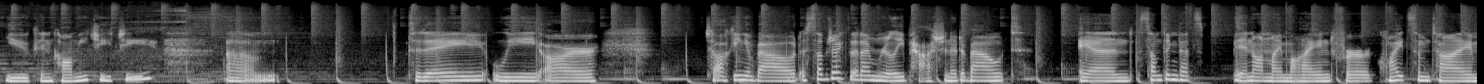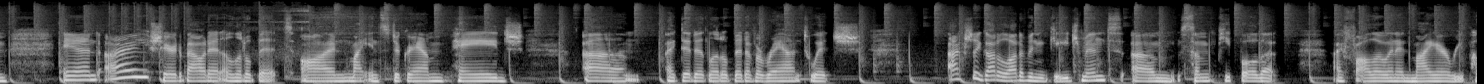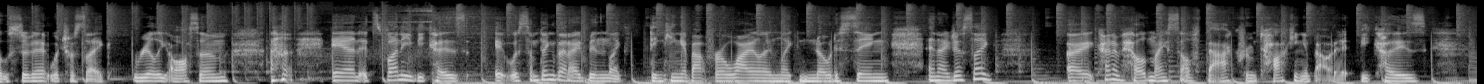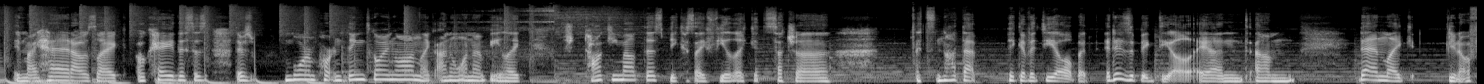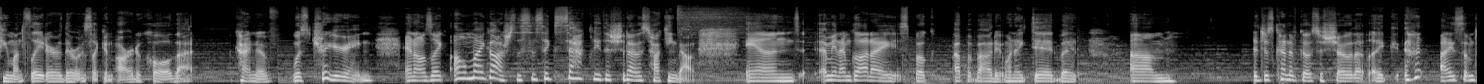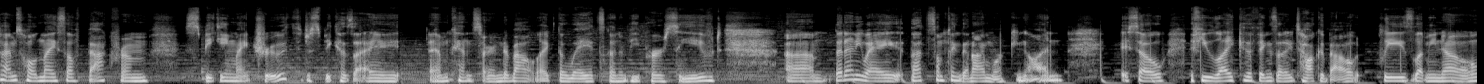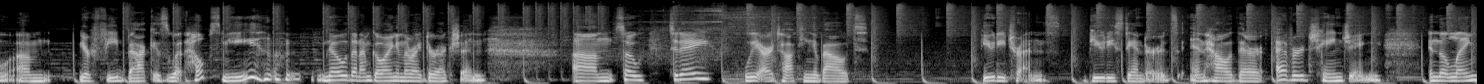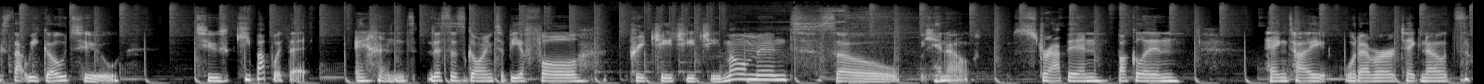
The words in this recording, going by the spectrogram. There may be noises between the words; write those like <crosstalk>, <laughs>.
You can call me Chi Chi. Um, today, we are talking about a subject that I'm really passionate about and something that's been on my mind for quite some time. And I shared about it a little bit on my Instagram page. Um, I did a little bit of a rant, which actually got a lot of engagement. Um, some people that I follow and admire reposted it, which was like really awesome. <laughs> and it's funny because it was something that I'd been like thinking about for a while and like noticing. And I just like, I kind of held myself back from talking about it because in my head, I was like, okay, this is, there's more important things going on. Like, I don't want to be like talking about this because I feel like it's such a, it's not that big of a deal, but it is a big deal. And um, then, like, you know, a few months later, there was like an article that kind of was triggering. And I was like, oh my gosh, this is exactly the shit I was talking about. And I mean, I'm glad I spoke up about it when I did, but um, it just kind of goes to show that like <laughs> I sometimes hold myself back from speaking my truth just because I am concerned about like the way it's going to be perceived. Um, but anyway, that's something that I'm working on. So if you like the things that I talk about, please let me know. Um, your feedback is what helps me <laughs> know that I'm going in the right direction. Um, so today we are talking about beauty trends, beauty standards, and how they're ever changing and the lengths that we go to to keep up with it. And this is going to be a full preachy chi moment. So, you know, strap in, buckle in, hang tight, whatever, take notes,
